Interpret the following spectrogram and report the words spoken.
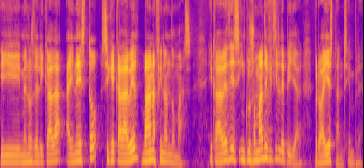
y menos delicada, en esto sí que cada vez van afinando más. Y cada vez es incluso más difícil de pillar, pero ahí están siempre.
